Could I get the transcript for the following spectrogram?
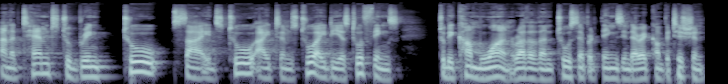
an attempt to bring two sides, two items, two ideas, two things to become one rather than two separate things in direct competition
